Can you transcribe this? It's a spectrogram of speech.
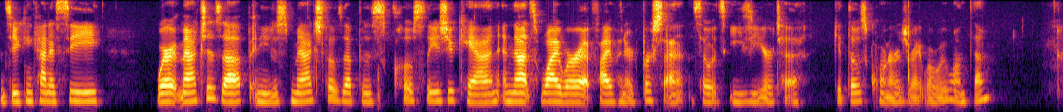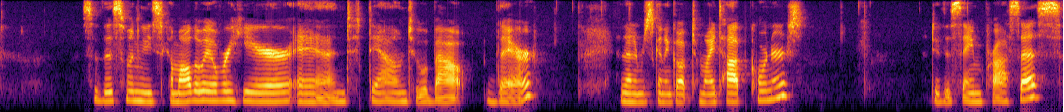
And so you can kind of see where it matches up and you just match those up as closely as you can and that's why we're at 500% so it's easier to get those corners right where we want them. So this one needs to come all the way over here and down to about there. And then I'm just going to go up to my top corners, do the same process.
